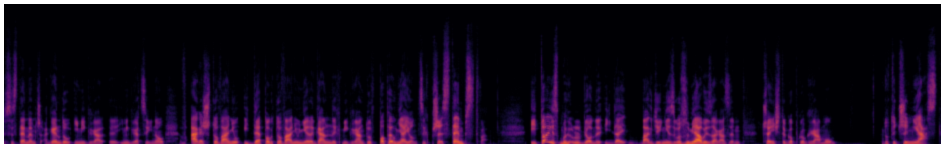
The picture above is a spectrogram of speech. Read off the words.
systemem czy agendą imigra imigracyjną, w aresztowaniu i deportowaniu nielegalnych migrantów popełniających przestępstwa. I to jest mój ulubiony i najbardziej niezrozumiały zarazem część tego programu, dotyczy miast.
